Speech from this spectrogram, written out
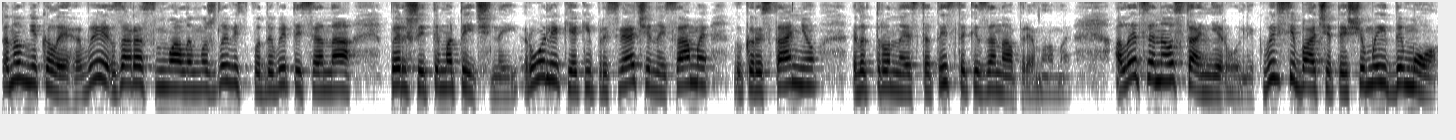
Шановні колеги, ви зараз мали можливість подивитися на перший тематичний ролик, який присвячений саме використанню електронної статистики за напрямами. Але це не останній ролик. Ви всі бачите, що ми йдемо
